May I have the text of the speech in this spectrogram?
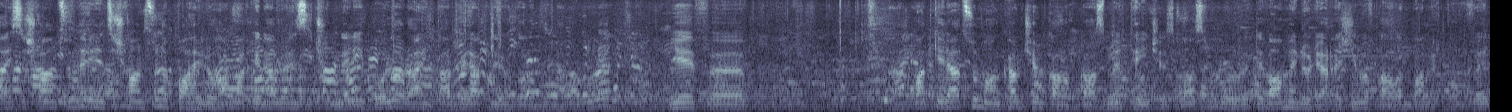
այս իշխանությունները իրենց իշխանությունը պահելու համար գնալու են զիջումների բոլոր այն տարբերակներով, որոնք հնարավոր է եւ պատկերացում անգամ չեմ կարող կազմել, թե ինչ է սպասվում, որովհետև ամենօրյա ռեժիմով կարող են բաներ փոխվել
